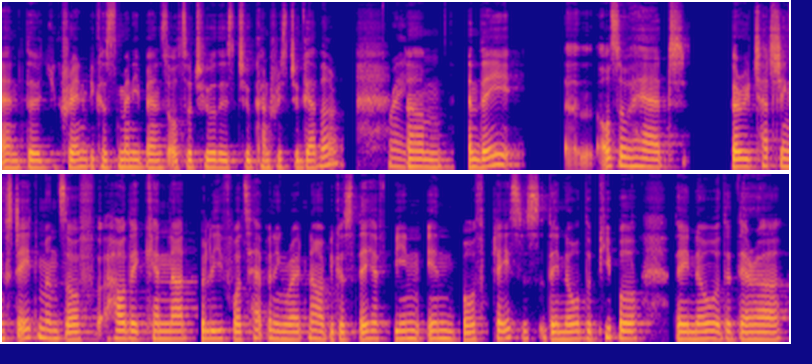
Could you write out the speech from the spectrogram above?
and the Ukraine because many bands also tour these two countries together. Right. Um, and they uh, also had very touching statements of how they cannot believe what's happening right now because they have been in both places. They know the people, they know that there are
